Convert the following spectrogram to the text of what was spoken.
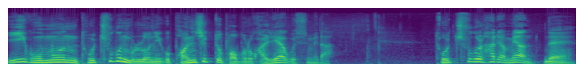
이 곰은 도축은 물론이고 번식도 법으로 관리하고 있습니다. 도축을 하려면 네.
